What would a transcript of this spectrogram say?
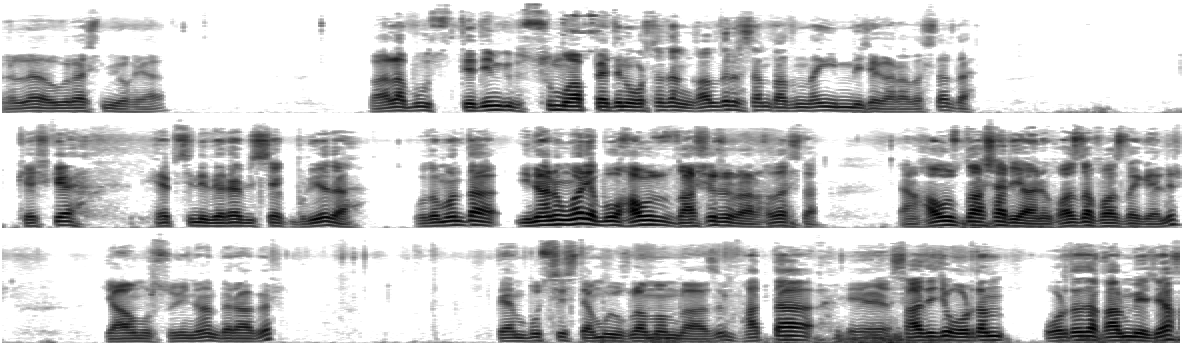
Vallahi uğraşmıyor ya. Valla bu dediğim gibi su muhabbetini ortadan kaldırırsam tadından inmeyecek arkadaşlar da. Keşke hepsini verebilsek buraya da. O zaman da inanın var ya bu havuz taşırır arkadaşlar. Yani havuz taşar yani fazla fazla gelir. Yağmur suyuyla beraber. Ben bu sistemi uygulamam lazım. Hatta e, sadece oradan orada da kalmayacak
